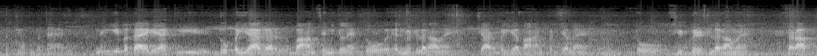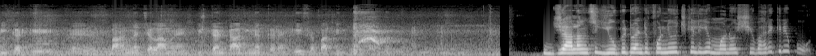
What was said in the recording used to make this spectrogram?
बच्चों को बताया गया नहीं ये बताया गया कि दो पहिया अगर वाहन से निकलें तो हेलमेट लगावें चार पहिया वाहन पर चलें तो सीट बेल्ट लगावें शराब पी करके वाहन न चलावें स्टंट आदि न करें यही सब बातें। जालन से यूपी ट्वेंटी फोर न्यूज़ के लिए मनोज शिवहरी की रिपोर्ट।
